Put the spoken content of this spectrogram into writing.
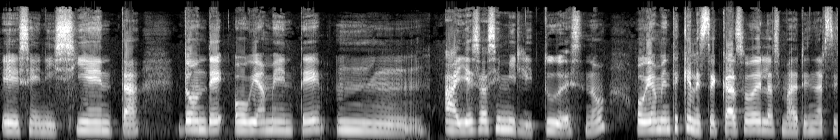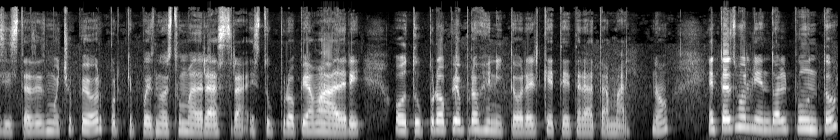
eh, Cenicienta donde obviamente mm, hay esas similitudes, ¿no? Obviamente que en este caso de las madres narcisistas es mucho peor porque pues no es tu madrastra, es tu propia madre o tu propio progenitor el que te trata mal, ¿no? Entonces volviendo al punto,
